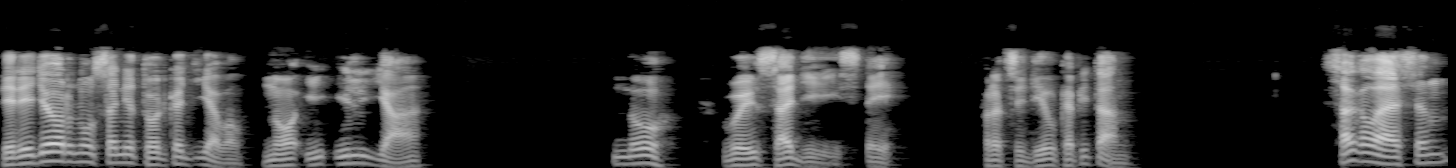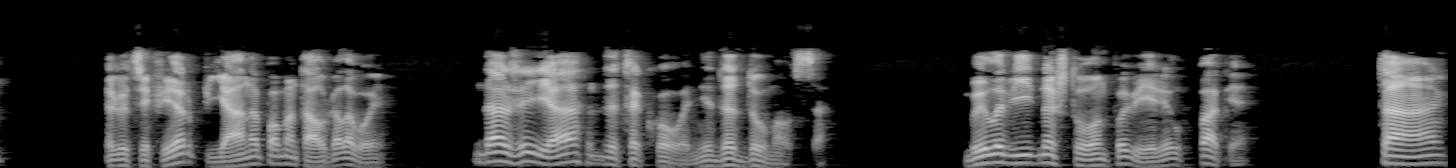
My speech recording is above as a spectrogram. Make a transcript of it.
Передернулся не только дьявол, но и Илья. — Ну, вы садисты, — процедил капитан. — Согласен, Люцифер пьяно помотал головой. Даже я до такого не додумался. Было видно, что он поверил папе. — Так,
